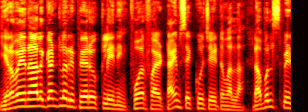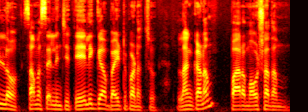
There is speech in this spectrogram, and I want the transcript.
ఇరవై నాలుగు గంటలు repair cleaning four five times ఎక్కువ చేయటం వల్ల డబుల్ స్పీడ్లో సమస్యల నుంచి తేలిగ్గా బయటపడవచ్చు లంకనం పరమౌషధం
